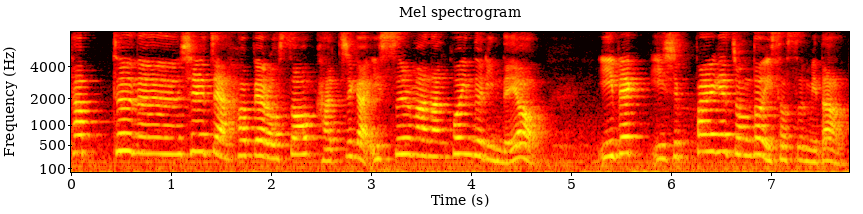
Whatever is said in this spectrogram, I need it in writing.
top 2는 실제 화폐로서 가치가 있을 만한 코인들인데요. 228개 정도 있었습니다.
